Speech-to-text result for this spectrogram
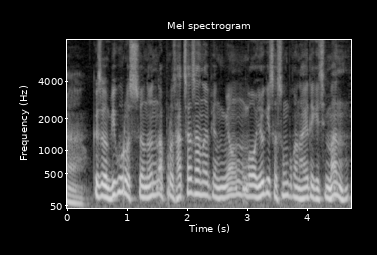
어. 그래서 미국으로서는 앞으로 4차 산업혁명 뭐 여기서 승부가 나야 되겠지만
